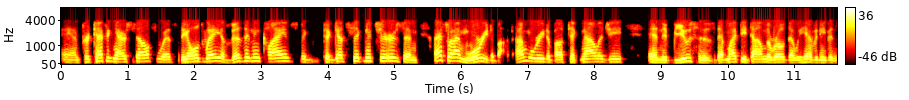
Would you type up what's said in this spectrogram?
and protecting ourselves with the old way of visiting clients to, to get signatures. And that's what I'm worried about. I'm worried about technology and abuses that might be down the road that we haven't even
